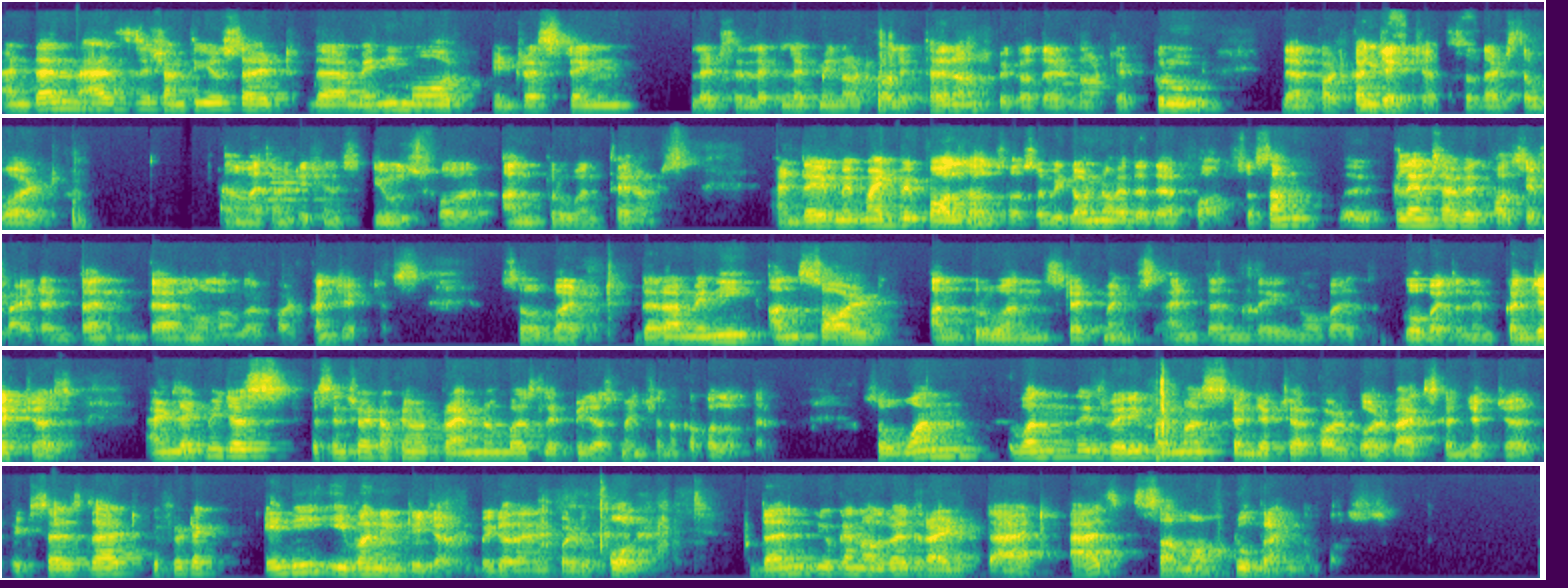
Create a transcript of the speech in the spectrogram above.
And then as shanti you said there are many more interesting let's say let, let me not call it theorems because they're not yet proved. They are called conjectures. So that's the word uh, mathematicians use for unproven theorems and they may, might be false also so we don't know whether they're false. So some uh, claims have been falsified and then they are no longer called conjectures. So but there are many unsolved unproven statements and then they know by go by the name conjectures. And let me just since we're talking about prime numbers let me just mention a couple of them. So one one is very famous conjecture called goldbach's conjecture. It says that if you take any even integer bigger than equal to 4 then you can always write that as sum of two prime numbers.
